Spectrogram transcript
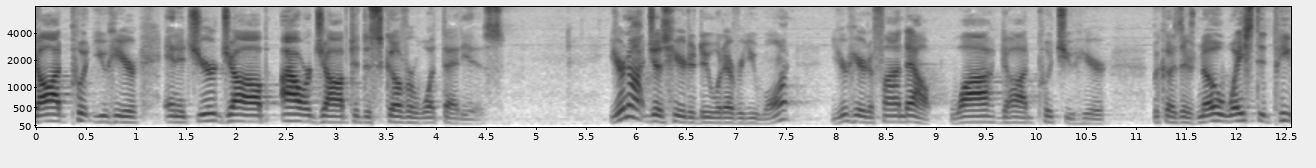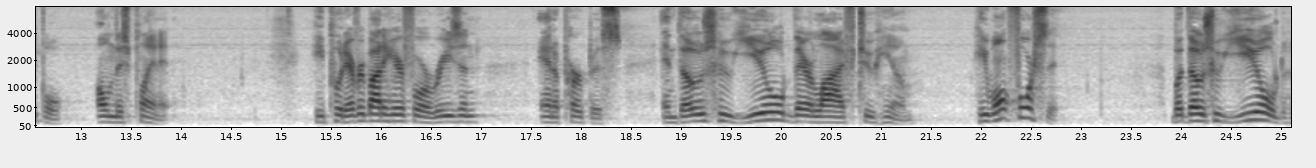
God put you here, and it's your job, our job, to discover what that is. You're not just here to do whatever you want. You're here to find out why God put you here because there's no wasted people on this planet. He put everybody here for a reason and a purpose and those who yield their life to Him. He won't force it, but those who yield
